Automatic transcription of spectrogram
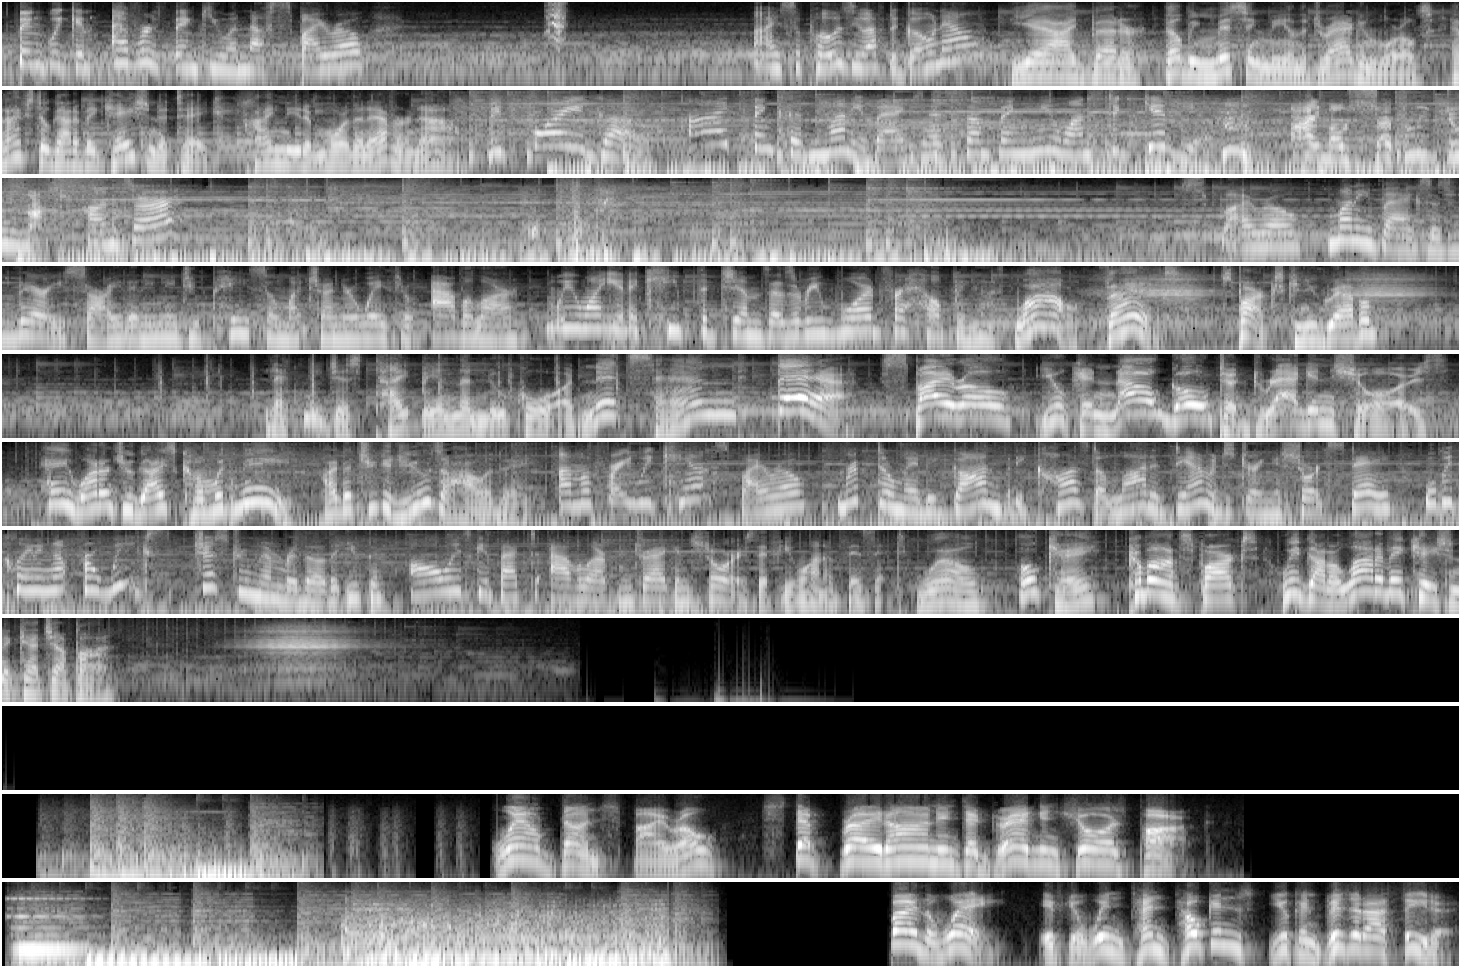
Think we can ever thank you enough, Spyro. I suppose you have to go now? Yeah, I'd better. They'll be missing me in the Dragon Worlds, and I've still got a vacation to take. I need it more than ever now. Before you go, I think that Moneybags has something he wants to give you. Hmm, I most certainly do not. Hunter? Spyro, Moneybags is very sorry that he made you pay so much on your way through Avalar. We want you to keep the gems as a reward for helping us. Wow, thanks. Sparx, can you grab them? Let me just type in the new coordinates and... There! Spyro, you can now go to Dragon Shores. Hey, why don't you guys come with me? I bet you could use a holiday. I'm afraid we can't, Spyro. Ripto may be gone, but he caused a lot of damage during his short stay. We'll be cleaning up for weeks. Just remember, though, that you can always get back to Avalar from Dragon Shores if you want to visit. Well, okay. Come on, Sparx. We've got a lot of vacation to catch up on. Well done, Spyro. Step right on into Dragon Shores Park. By the way, if you win 10 tokens, you can visit our theater.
